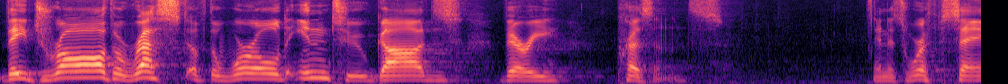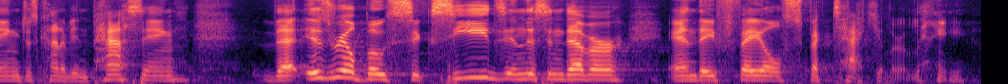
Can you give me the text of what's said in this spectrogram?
They draw the rest of the world into God's very presence. And it's worth saying, just kind of in passing, that Israel both succeeds in this endeavor and they fail spectacularly.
